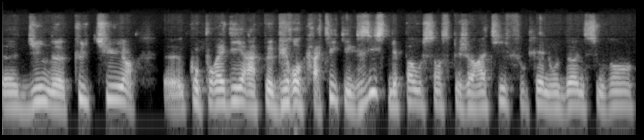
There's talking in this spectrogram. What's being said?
euh, d'une culture euh, qu'on pourrait dire un peu bureaucratique existe, mais pas au sens péjoratif auquel on donne souvent,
